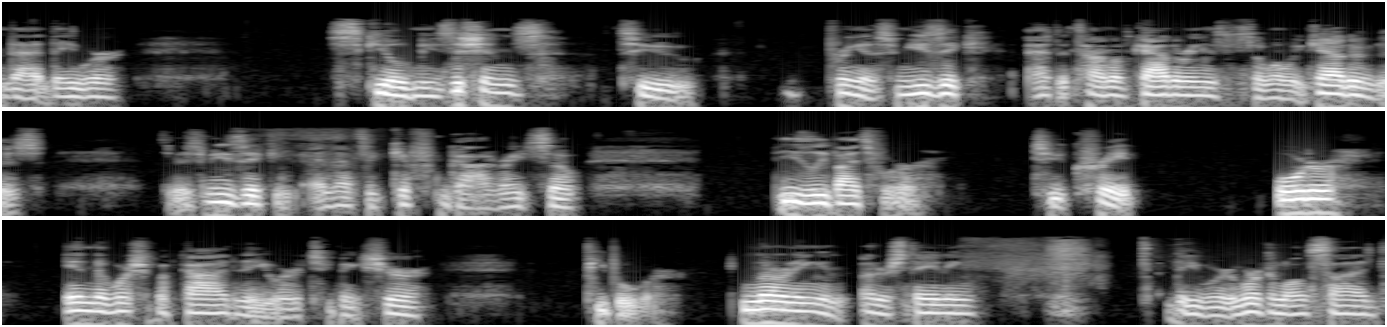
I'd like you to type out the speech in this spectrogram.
that they were skilled musicians to bring us music at the time of gatherings. So when we gather, there's there's music, and that's a gift from God, right? So these Levites were to create order in the worship of God. They were to make sure people were learning and understanding. They were to work alongside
